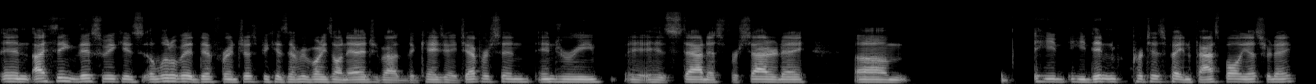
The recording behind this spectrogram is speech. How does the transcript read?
and I think this week is a little bit different just because everybody's on edge about the KJ Jefferson injury, his status for Saturday. Um, he he didn't participate in fastball yesterday.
